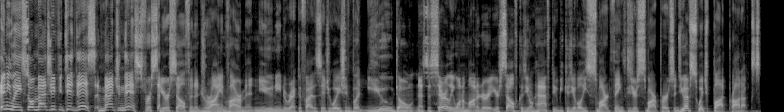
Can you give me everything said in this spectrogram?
Anyway, so imagine if you did this. Imagine this for a second. Yourself in a dry environment and you need to rectify the situation, but you don't necessarily want to monitor it yourself because you don't have to because you have all these smart things because you're a smart person. You have SwitchBot products.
